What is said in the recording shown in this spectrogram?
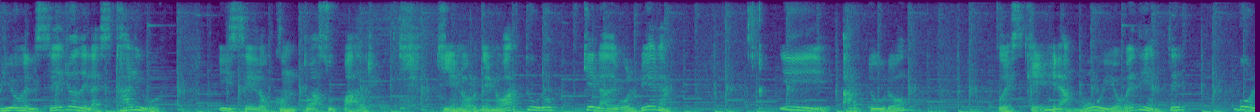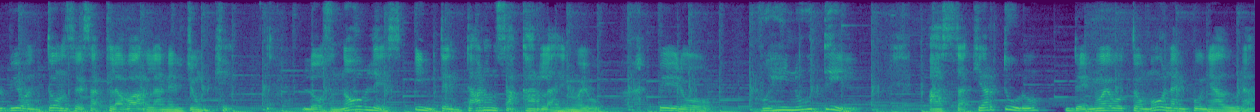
vio el sello de la Excalibur y se lo contó a su padre, quien ordenó a Arturo que la devolviera. Y Arturo, pues que era muy obediente, volvió entonces a clavarla en el yunque. Los nobles intentaron sacarla de nuevo, pero fue inútil. Hasta que Arturo de nuevo tomó la empuñadura,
